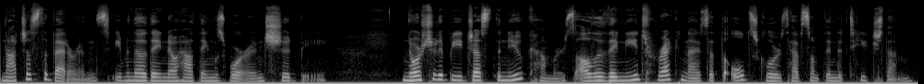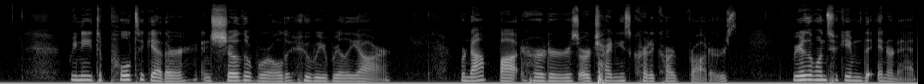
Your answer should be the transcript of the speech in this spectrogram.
not just the veterans, even though they know how things were and should be. Nor should it be just the newcomers, although they need to recognize that the old schoolers have something to teach them. We need to pull together and show the world who we really are. We're not bot herders or Chinese credit card frauders. We are the ones who gave them the internet,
